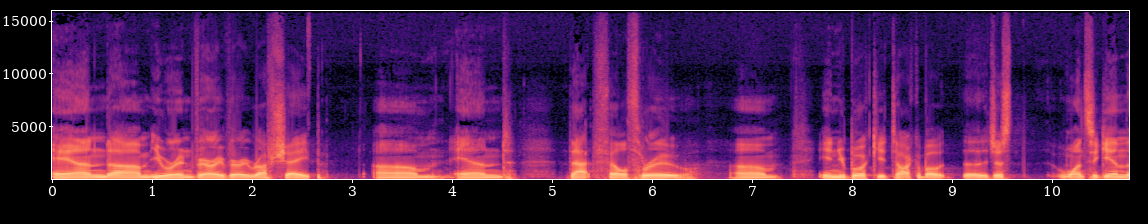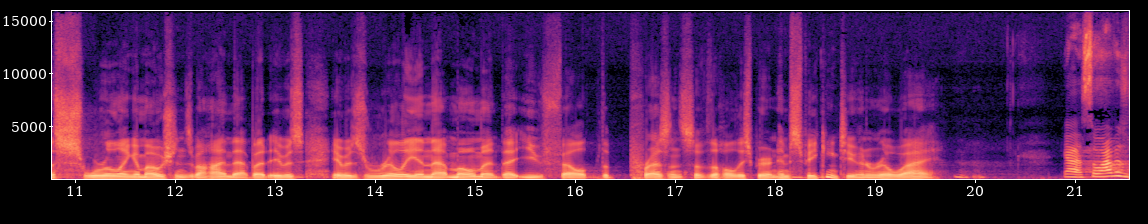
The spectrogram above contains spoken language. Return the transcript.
And um, you were in very very rough shape um, and that fell through. Um, in your book, you talk about uh, just once again the swirling emotions behind that, but it was it was really in that moment that you felt the presence of the Holy Spirit and Him speaking to you in a real way. Yeah, so I was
